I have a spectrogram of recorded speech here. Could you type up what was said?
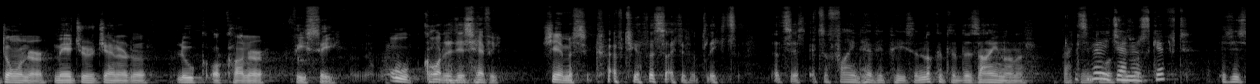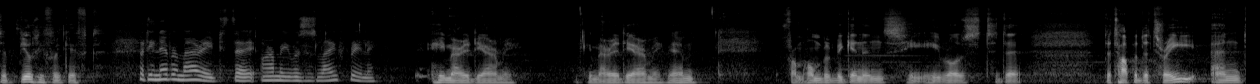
donor, Major General Luke O'Connor, VC. Oh, God, it is heavy. Seamus, grab the other side of it, please. That's it. It's a fine, heavy piece, and look at the design on it. Back It's a very generous gift. It is a beautiful gift. But he never married. The army was his life, really. He married the army. He married the army. Um, from humble beginnings, he, he rose to the, the top of the tree, and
